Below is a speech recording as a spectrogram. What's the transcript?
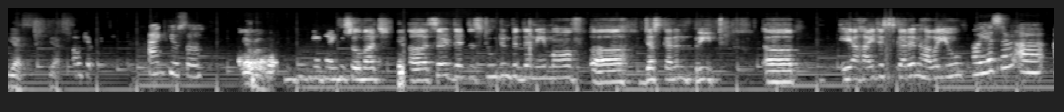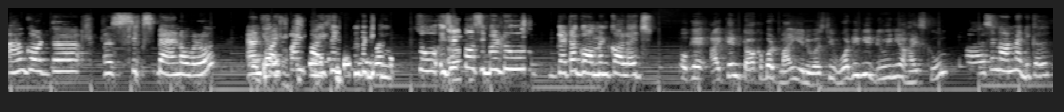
Yes, yes. Okay. Thank you, sir. Thank you so much. Uh, sir, there's a student with the name of uh, Jaskaran Preet. Uh, yeah, hi Jaskaran, how are you? Uh, yes, sir. Uh, I've got the uh, six band overall and 5.5 in non So, is it uh, possible to get a government college? Okay, I can talk about my university. What did you do in your high school? Uh, so non-medical.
